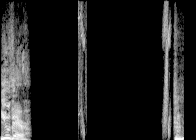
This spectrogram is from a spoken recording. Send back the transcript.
You there! Hmm?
